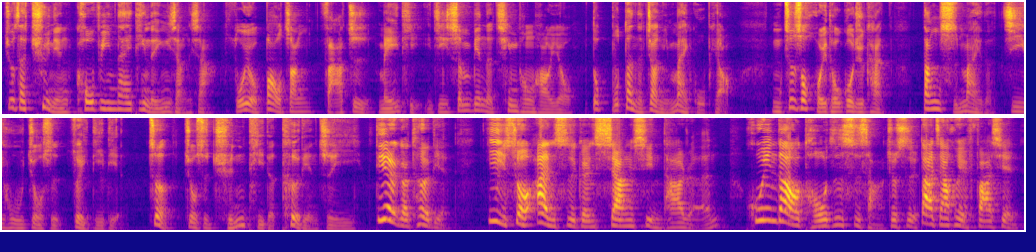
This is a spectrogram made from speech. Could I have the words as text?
就在去年 COVID-19 的影响下，所有报章、杂志、媒体以及身边的亲朋好友都不断的叫你卖股票。你这时候回头过去看，当时卖的几乎就是最低点。这就是群体的特点之一。第二个特点。易受暗示跟相信他人，呼应到投资市场，就是大家会发现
